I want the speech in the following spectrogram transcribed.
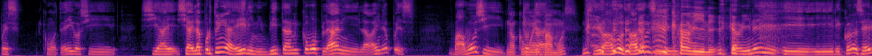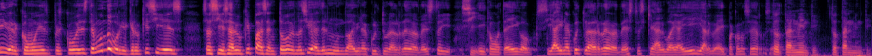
pues, como te digo, si, si hay, si hay la oportunidad de ir y me invitan como plan y la vaina, pues, vamos y... No, como es vamos. Sí, vamos, vamos y Camine. camine y, y, y ir a conocer y ver cómo es, pues, cómo es este mundo, porque creo que sí es, o sea, sí es algo que pasa en todas las ciudades del mundo, hay una cultura alrededor de esto y, Sí. y como te digo, si hay una cultura alrededor de esto, es que algo hay ahí y algo hay ahí para conocer, o sea, Totalmente, totalmente.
